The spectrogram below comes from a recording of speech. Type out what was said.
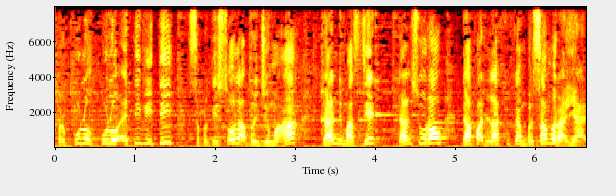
berpuluh-puluh aktiviti seperti solat berjemaah dan di masjid dan surau dapat dilakukan bersama rakyat.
